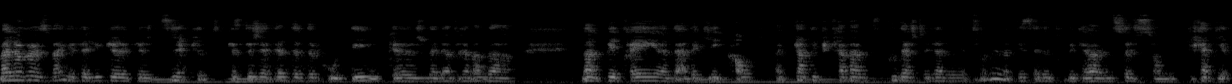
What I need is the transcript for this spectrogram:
Malheureusement, il a fallu que, que je dilapide tout ce que j'avais de, de côté ou que je me mette vraiment dans, dans le pétrin euh, avec les comptes. Quand tu n'es plus capable du tout d'acheter de la nourriture, tu essaies de trouver une solution rapide.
